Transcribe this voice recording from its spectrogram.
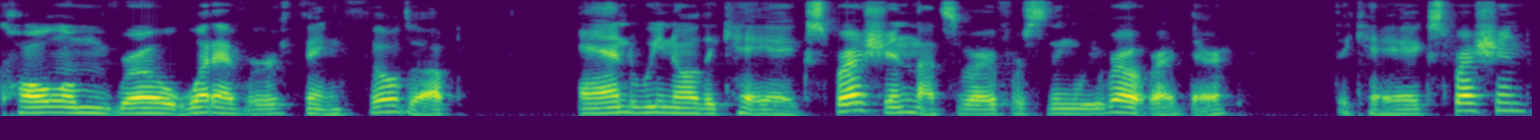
column, row, whatever thing filled up, and we know the Ka expression, that's the very first thing we wrote right there, the Ka expression,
